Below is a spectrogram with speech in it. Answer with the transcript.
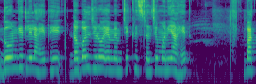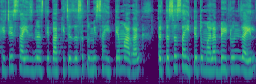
दोन घेतलेले आहेत. हे डबल झिरो एम एमचे क्रिस्टलचे मनी आहेत. बाकीचे साईज नसते. बाकीचं जसं तुम्ही साहित्य मागाल तर तसं साहित्य तुम्हाला भेटून जाईल.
